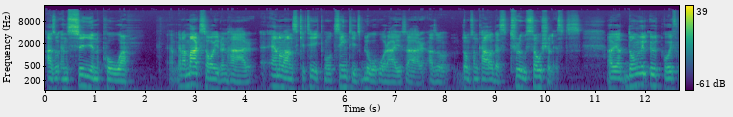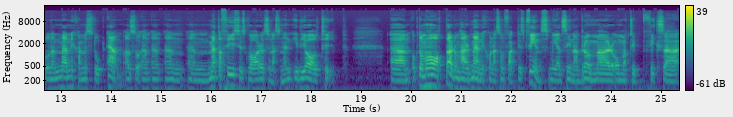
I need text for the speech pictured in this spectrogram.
alltså en syn på jag menar, Marx har ju den här, en av hans kritik mot sin tids blåhår är ju så här, alltså de som kallades true socialists. De vill utgå ifrån en människa med stort M, alltså en, en, en, en metafysisk varelse, nästan en idealtyp. Um, och de hatar de här människorna som faktiskt finns med sina drömmar om att typ fixa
